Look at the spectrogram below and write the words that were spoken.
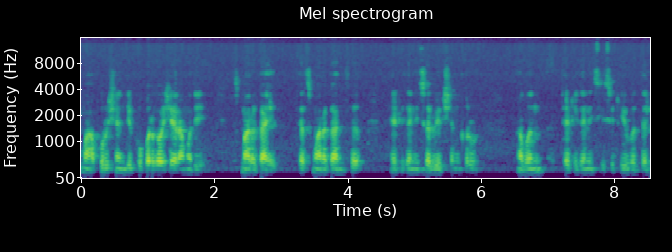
महापुरुषांचे कोपरगाव शहरामध्ये स्मारक आहेत त्या स्मारकांचं या ठिकाणी सर्वेक्षण करून आपण त्या ठिकाणी सी सी टी बद्दल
